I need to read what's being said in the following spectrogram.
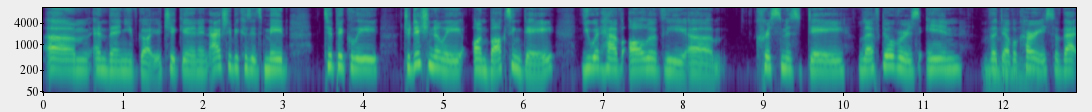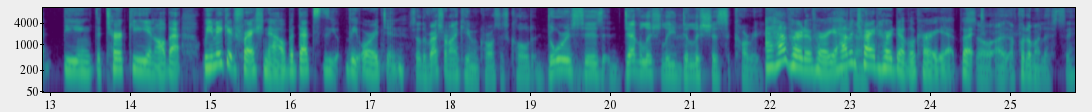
Um and then you've got your chicken and actually because it's made typically traditionally on Boxing Day, you would have all of the um Christmas Day leftovers in the devil curry. So that being the turkey and all that. We make it fresh now, but that's the the origin. So the restaurant I came across is called Doris's Devilishly Delicious Curry. I have heard of her. I haven't Okay. tried her devil curry yet, but So I, I put it on my list. See.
